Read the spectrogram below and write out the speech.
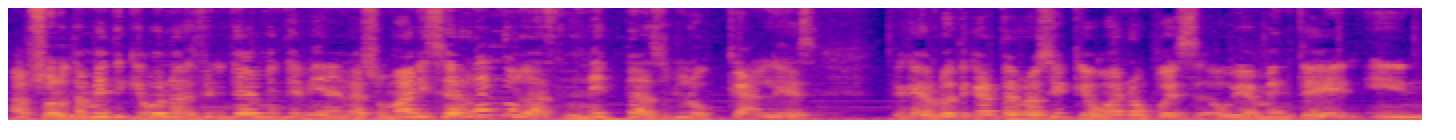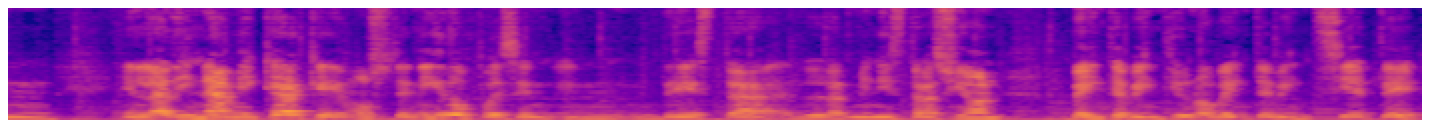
Absolutamente, que bueno, definitivamente vienen a sumar. Y cerrando las netas locales, déjame platicarte, Rosy, que bueno, pues obviamente en, en, en la dinámica que hemos tenido, pues en, en- de esta, la administración 2021-2027,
